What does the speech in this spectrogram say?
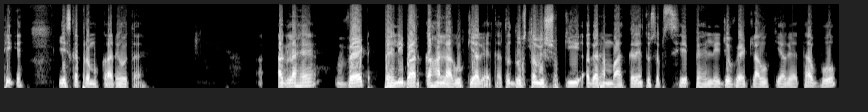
ठीक है? ये इसका प्रमुख कार्य होता है। अगला है, वेट पहली बार कहाँ लागू किया गया था? तो दोस्तों, विश्व की अगर हम बात करें तो सबसे पहले जो वेट लागू किया गया था, वो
